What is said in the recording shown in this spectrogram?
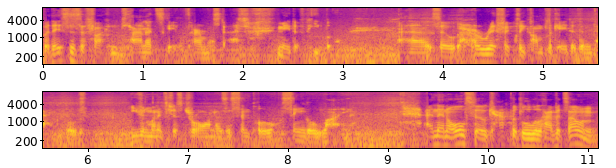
but this is a fucking planet scale thermostat made of people. Uh, so horrifically complicated and tangled, even when it's just drawn as a simple single line. And then also, capital will have its own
